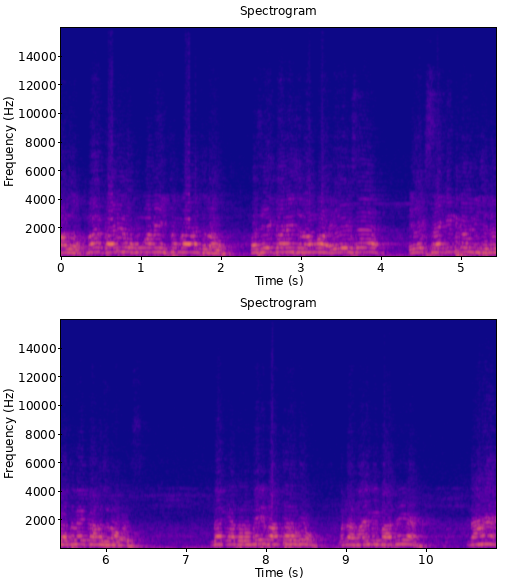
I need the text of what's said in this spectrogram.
सुना दो। मैं गाड़ी रोकूँगा नहीं तुम गाना चलाओ। बस एक गाना ही चलाऊँगा। एक से एक सेकंड का भी नहीं चलेगा तुम एक गाना सुनाओ बस। मैं क्या करूँ? मेरी बात तो रखो। मतलब हमारी कोई बात नहीं है? ना है?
